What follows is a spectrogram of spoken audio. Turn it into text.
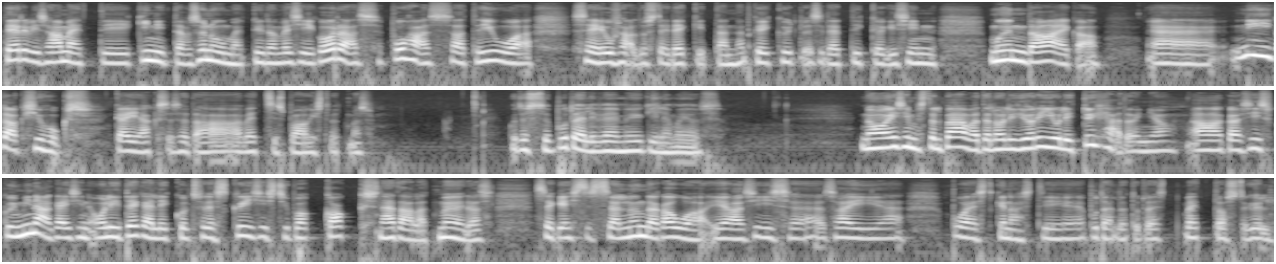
Terviseameti kinnitav sõnum, et nüüd on vesi korras, puhas, saate juua, see usaldust ei tekitanud, nad kõik ütlesid, et ikkagi siin mõnda aega nii igaks juhuks käiakse seda vett siis paagist võtmas. kuidas see pudelivee müügile mõjus? No esimestel päevadel olid ju riiulid tühjad, on ju, aga siis, kui mina käisin, oli tegelikult sellest kriisist juba kaks nädalat möödas. see kestis seal nõnda kaua ja siis äh, sai äh, poest kenasti pudeldatud vett, osta küll.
